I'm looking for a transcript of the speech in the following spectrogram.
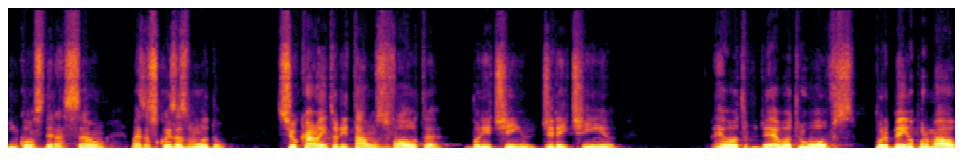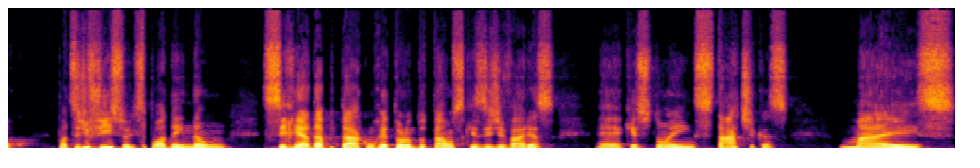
em consideração, mas as coisas mudam. Se o Carl Anthony Towns volta bonitinho, direitinho, é outro, é outro Wolves, por bem ou por mal. Pode ser difícil, eles podem não se readaptar com o retorno do Towns, que exige várias é, questões táticas, mas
